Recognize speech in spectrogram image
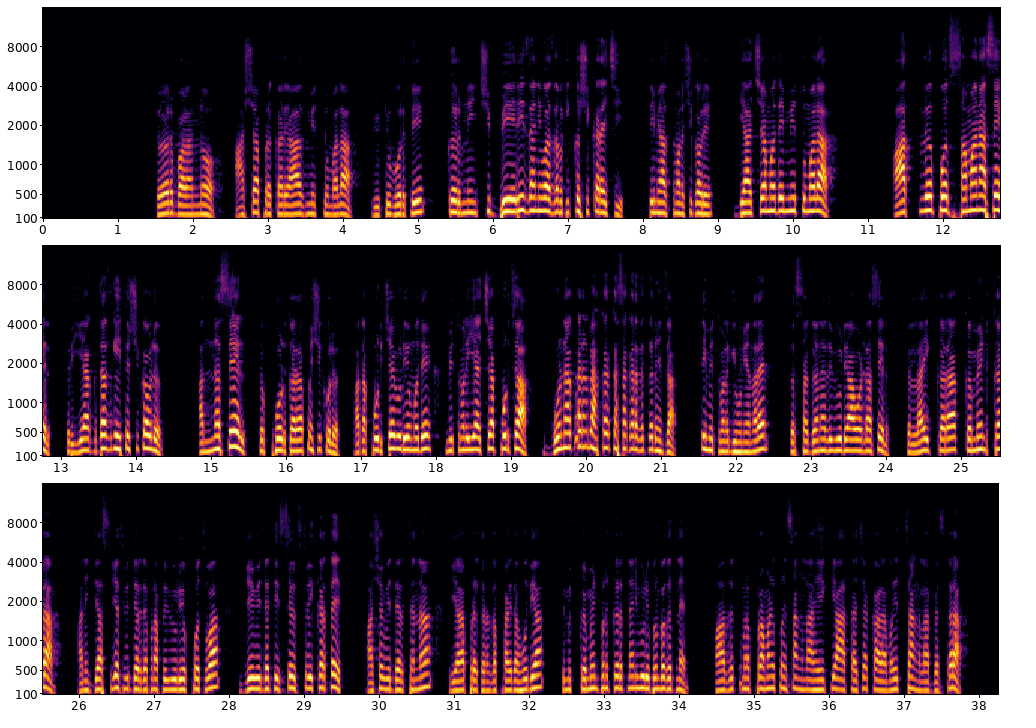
तर बाळांनो अशा प्रकारे आज मी तुम्हाला युट्यूबवरती करणींची बेरीज आणि वाजाबाकी कशी करायची ते मी आज तुम्हाला शिकवले. याच्यामध्ये मी तुम्हाला आतलं पद समान असेल तर एकदाच घ्यायचं शिकवलं आणि नसेल तर फोड करायला पण शिकवलं. आता पुढच्या व्हिडिओमध्ये मी तुम्हाला याच्या पुढचा गुणाकार आणि भाकार कसा करायचा करणीचा ते मी तुम्हाला घेऊन येणार आहे. तर सगळ्यांना जर व्हिडिओ आवडला असेल तर लाईक करा कमेंट करा. आणि जास्तीत जास्त विद्यार्थी आपण आपले व्हिडिओ पोचवा. जे विद्यार्थी सेल्फ स्टडी करतायत अशा विद्यार्थ्यांना या प्रकाराचा फायदा होऊ द्या. तुम्ही कमेंट पण करत नाही व्हिडिओ पण बघत नाही. माझं तुम्हाला प्रामाणिकपणे सांगणं आहे की आताच्या काळामध्ये चांगला अभ्यास करा.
